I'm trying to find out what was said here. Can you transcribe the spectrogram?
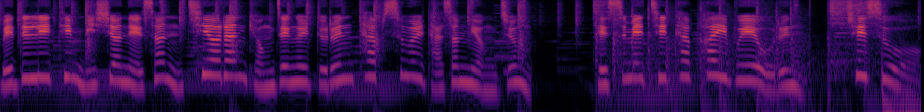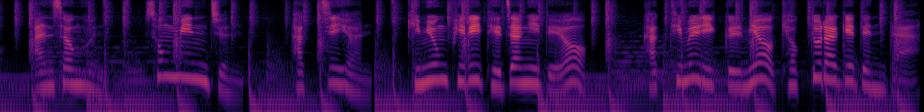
메들리 팀 미션에선 치열한 경쟁을 뚫은 top 25명 중 death match top5에 오른 최수호, 안성훈, 송민준, 박지현, 김용필이 대장이 되어 각 팀을 이끌며 격돌하게 된다.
